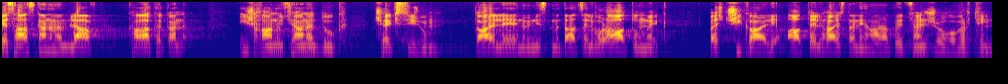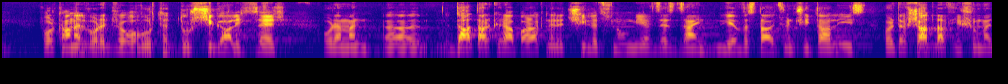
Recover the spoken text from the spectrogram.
ես հասկանում եմ, լավ, քաղաքական իշխանությանը դուք չեք սիրում, Կարելի է նույնիսկ մտածել, որ ատում եք, բայց չի կարելի ատել Հայաստանի Հանրապետության ժողովրդին, որքան էլ որ այդ ժողովուրդը դուրս չի գալիս ձեր ուրեմն դատար հրաապարակները չի լցնում եւ ձեզ ձայն եւ վստահություն չի տալիս, որովհետեւ շատ լավ հիշում է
